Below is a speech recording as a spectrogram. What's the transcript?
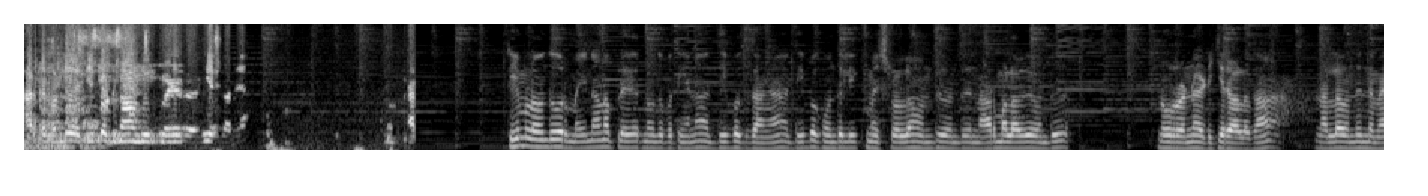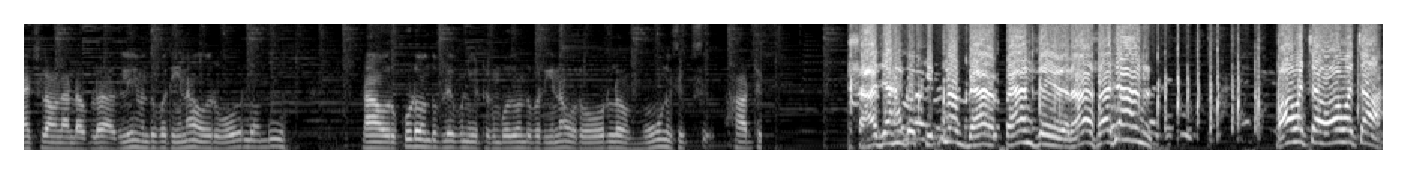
அடுத்தது வந்து தீபக் தான் வந்து டீமில் வந்து ஒரு மெயினான பிளேயர்னு வந்து பார்த்தீங்கன்னா தீபக் தாங்க தீபக் வந்து லீக் மேட்ச்லலாம் வந்து வந்து நார்மலாகவே வந்து நூறு ரன் அடிக்கிற ஆள் தான் நல்லா வந்து இந்த மேட்ச்லாம் விளாண்டாப்புல அதுலேயும் வந்து பார்த்தீங்கன்னா ஒரு ஓவரில் வந்து நான் ஒரு கூட வந்து ப்ளே பண்ணிகிட்டு இருக்கும்போது வந்து பார்த்தீங்கன்னா ஒரு ஓவரில் மூணு சிக்ஸ் ஹார்ட் शाहजहान को कितना फैंस है इधर हाँ शाहजहान வா மச்சான் வா மச்சான்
